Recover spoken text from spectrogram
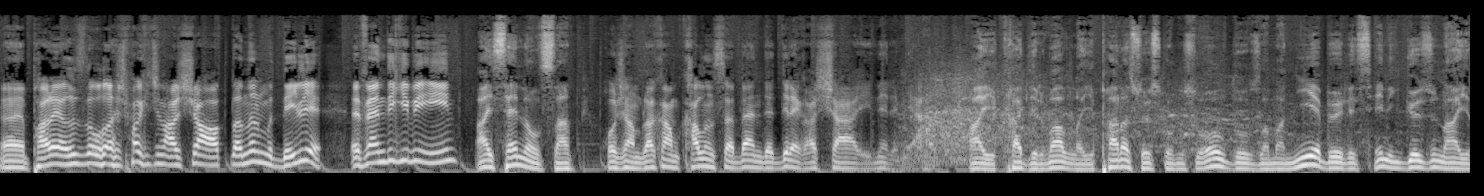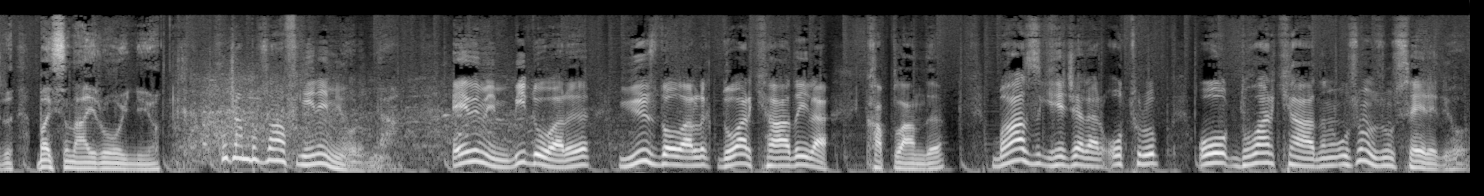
Ee, paraya hızla ulaşmak için aşağı atlanır mı? Deli. Efendi gibi in. Ay sen olsan. Hocam rakam kalınsa ben de direkt aşağı inerim ya. Ay Kadir vallahi para söz konusu olduğu zaman niye böyle senin gözün ayrı, başın ayrı oynuyor? Hocam bu zaafı yenemiyorum ya. Evimin bir duvarı 100 dolarlık duvar kağıdıyla kaplandı. Bazı geceler oturup o duvar kağıdını uzun uzun seyrediyorum.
